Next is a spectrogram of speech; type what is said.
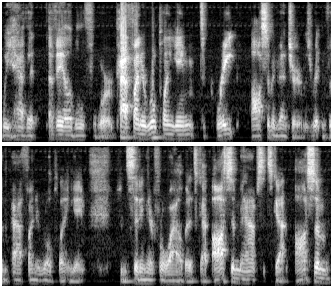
We have it available for Pathfinder role-playing game. It's a great, awesome adventure. It was written for the Pathfinder role-playing game. It's been sitting there for a while, but it's got awesome maps. It's got awesome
